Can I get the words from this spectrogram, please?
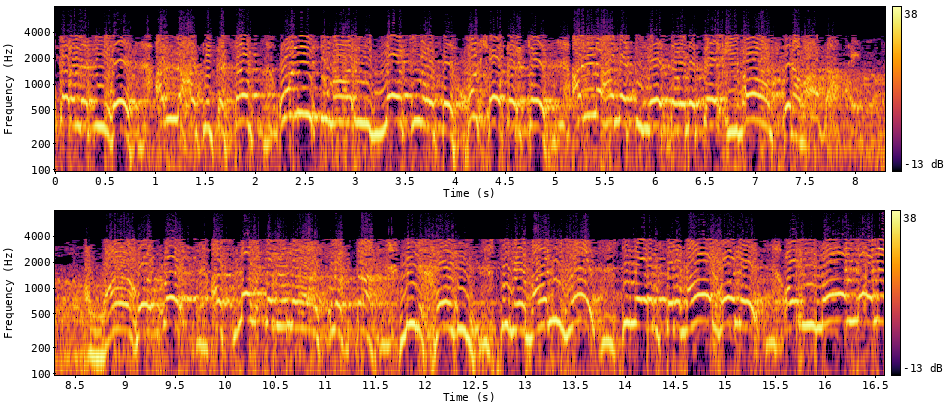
فکر لگی ہے اللہ کی قسم انہیں تمہاری نیکیوں سے خوش ہو کر کے اللہ نے تمہیں دولت ایمان سے نوازا ہے۔ اللہ اسلم تبما اسلفتا من خیری تمہیں معلوم ہے، تمہیں مسلمان ہونے اور ایمان لانے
